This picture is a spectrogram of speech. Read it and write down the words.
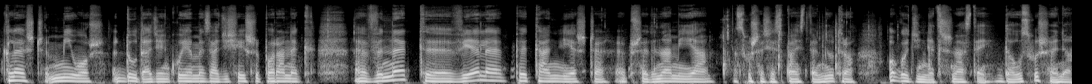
Kleszcz, Miłosz Duda. Dziękujemy za dzisiejszy poranek w net. Wiele pytań jeszcze przed nami. Ja słyszę się z Państwem jutro o godzinie 13. Do usłyszenia.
